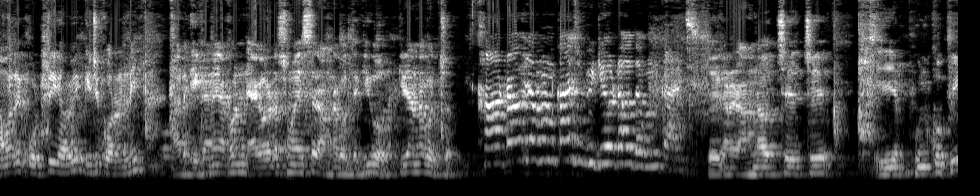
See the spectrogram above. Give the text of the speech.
আমাদের করতেই হবে কিছু করার নেই। আর এখানে এখন এগারোটার সময় এসে রান্না করতে। কি গো কি রান্না করছ? খাওয়াটাও যেমন কাজ ভিডিওটাও তেমন কাজ। তো এখানে রান্না হচ্ছে হচ্ছে এই যে ফুলকপি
